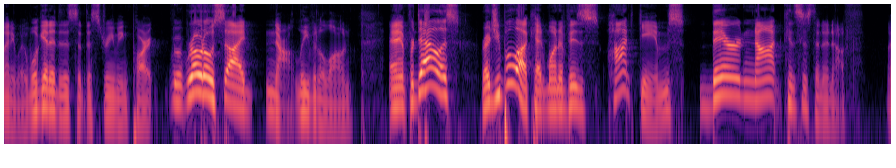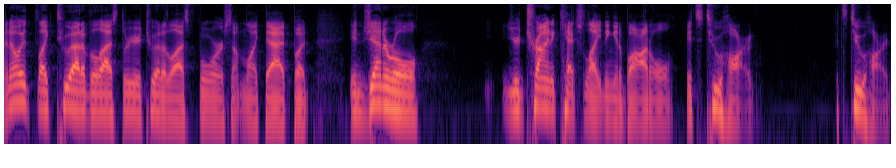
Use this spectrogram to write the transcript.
Anyway, we'll get into this at the streaming part. Roto side, no, leave it alone. And for Dallas, Reggie Bullock had one of his hot games. They're not consistent enough. I know it's like two out of the last three or two out of the last four or something like that, but in general, you're trying to catch lightning in a bottle. It's too hard. It's too hard.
